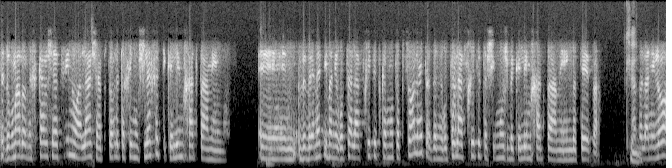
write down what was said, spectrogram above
לדוגמה, במחקר שעשינו עלה שהפסולת הכי מושלכת היא כלים חד פעמיים. אמ, ובאמת אם אני רוצה להפחית את כמות הפסולת, אז אני רוצה להפחית את השימוש בכלים חד פעמיים בטבע. כן. אבל אני לא,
